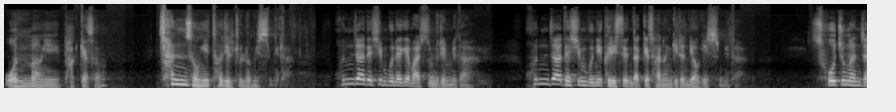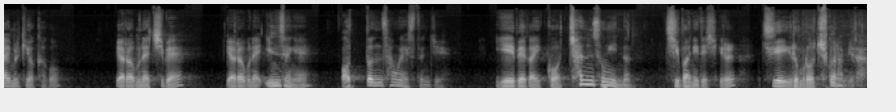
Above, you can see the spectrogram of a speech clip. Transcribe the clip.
원망이 바뀌어서 찬송이 터질 줄로 믿습니다. 혼자 되신 분에게 말씀드립니다. 혼자 되신 분이 그리스도인답게 사는 길은 여기 있습니다. 소중한 자임을 기억하고 여러분의 집에 여러분의 인생에 어떤 상황에 있든지 예배가 있고 찬송이 있는 집안이 되시기를 주의 이름으로 축원합니다.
